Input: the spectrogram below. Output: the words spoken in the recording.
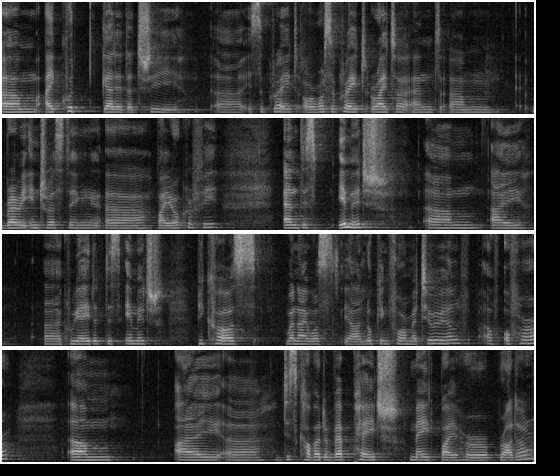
um, I could get it that she uh, is a great or was a great writer and um, very interesting uh, biography. And this image, um, I uh, created this image because when I was yeah, looking for material of, of her, um, I uh, discovered a web page made by her brother,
